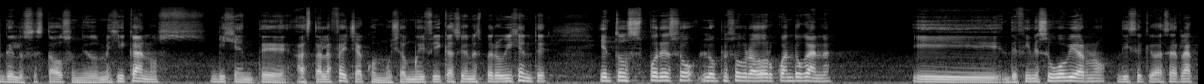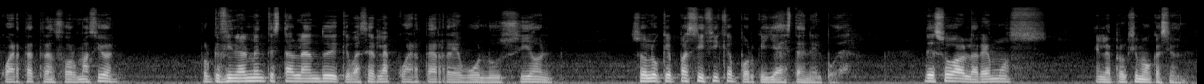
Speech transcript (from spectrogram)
de los Estados Unidos mexicanos, vigente hasta la fecha, con muchas modificaciones, pero vigente. Y entonces por eso López Obrador cuando gana y define su gobierno, dice que va a ser la cuarta transformación, porque finalmente está hablando de que va a ser la cuarta revolución, solo que pacífica porque ya está en el poder. De eso hablaremos en la próxima ocasión.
